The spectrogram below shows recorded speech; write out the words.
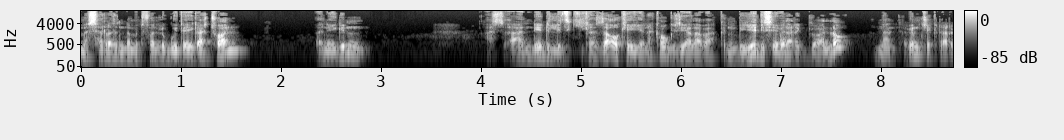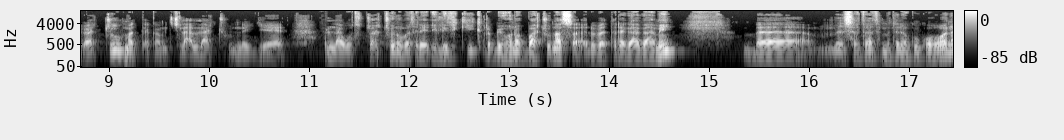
መሰረዝ እንደምትፈልጉ ይጠይቃችኋል። እኔ ግን አንዴ delete key ከዛ OK እየነካው ጊዜ አላባክንም ብዬ disable አድርጌዋለሁ። እናንተ ግን check አድርጋችሁ መጠቀም ትችላላችሁ። እንደየ ፍላጎቶቻችሁ ነው። በተለይ delete key ቅርብ የሆነባችሁና በተደጋጋሚ በስህተት የምትነኩ ከሆነ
